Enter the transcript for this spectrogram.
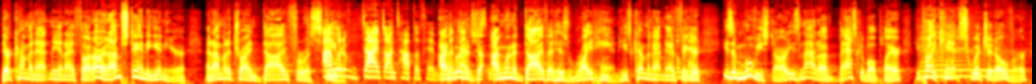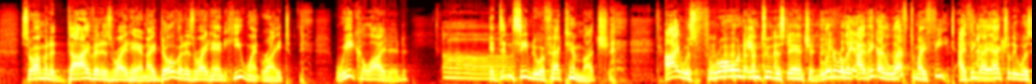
they're coming at me, and I thought, all right, I'm standing in here, and I'm going to try and dive for a steal. I would have dived on top of him. I'm going to. I'm going to dive at his right hand. He's coming at me. I figured he's a movie star. He's not a basketball player. He probably can't switch it over. So I'm going to dive at his right hand. I dove at his right hand. He went right. We collided. Oh. It didn't seem to affect him much. I was thrown into the stanchion. Literally, I think I left my feet. I think I actually was.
